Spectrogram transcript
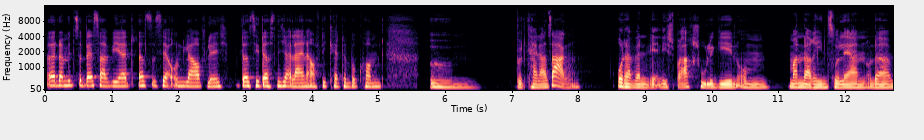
äh, damit sie besser wird. Das ist ja unglaublich, dass sie das nicht alleine auf die Kette bekommt. Ähm, wird keiner sagen. Oder wenn wir in die Sprachschule gehen, um Mandarin zu lernen oder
